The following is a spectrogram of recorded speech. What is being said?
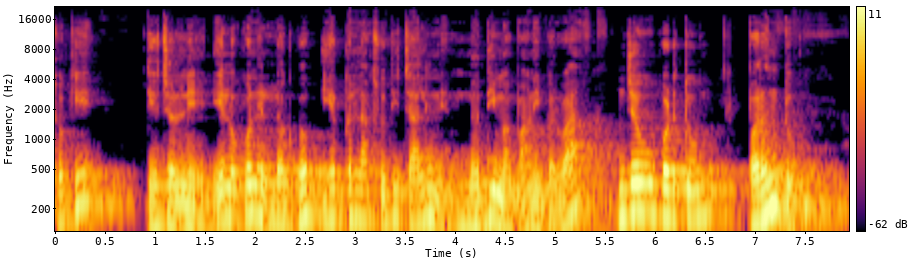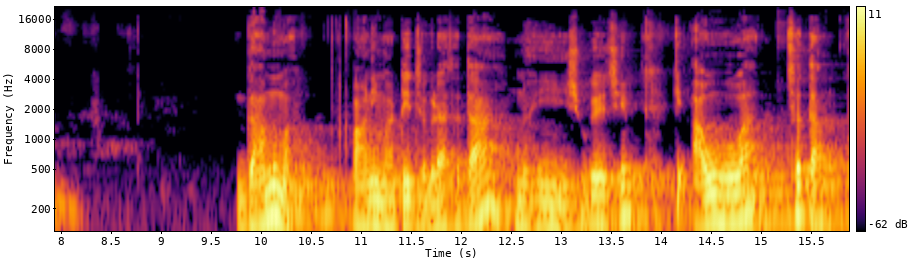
તો કે તેજલને એ લોકોને લગભગ એક કલાક સુધી ચાલીને નદીમાં પાણી ભરવા જવું પડતું. પરંતુ ગામમાં પાણી માટે ઝઘડા થતા નહીં. શું કહે છે કે આવું હોવા છતાં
